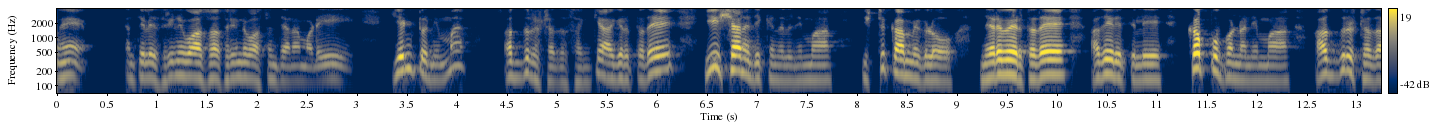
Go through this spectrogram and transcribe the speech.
ಮಹೆ. ಅಂತೇಳಿ ಶ್ರೀನಿವಾಸ ಶ್ರೀನಿವಾಸನ ಧ್ಯಾನ ಮಾಡಿ ಎಂಟು ನಿಮ್ಮ ಅದೃಷ್ಟದ ಸಂಖ್ಯೆ ಆಗಿರುತ್ತದೆ. ಈಶಾನ್ಯ ದಿಕ್ಕಿನಲ್ಲಿ ನಿಮ್ಮ ಇಷ್ಟಕಾಮ್ಯಗಳು ನೆರವೇರ್ತದೆ. ಅದೇ ರೀತಿಯಲ್ಲಿ ಕಪ್ಪು ಬಣ್ಣ ನಿಮ್ಮ ಅದೃಷ್ಟದ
